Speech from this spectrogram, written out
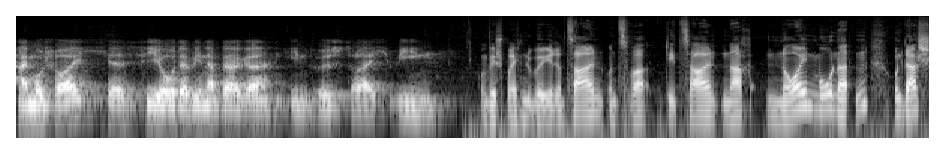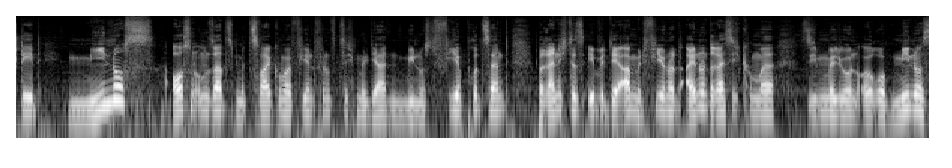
Heimo Scheuch, äh, CEO der Wienerberger in Österreich, Wien. Und wir sprechen über ihre Zahlen, und zwar die Zahlen nach neun Monaten. Und da steht Minus Außenumsatz mit 2,54 Milliarden, minus 4 Prozent. Bereinigtes EBITDA mit 431,7 Millionen Euro, minus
